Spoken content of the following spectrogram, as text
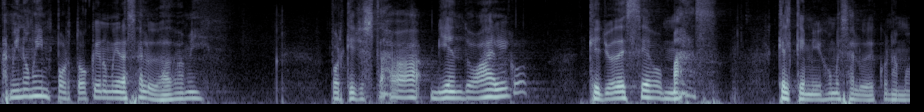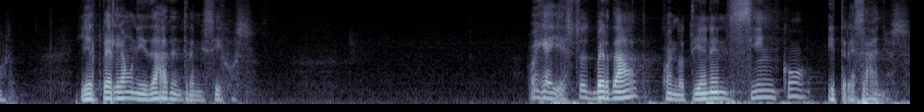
a mí no me importó que no me hubiera saludado a mí. Porque yo estaba viendo algo que yo deseo más que el que mi hijo me salude con amor. Y es ver la unidad entre mis hijos. Oiga, y esto es verdad cuando tienen 5 y 3 años.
